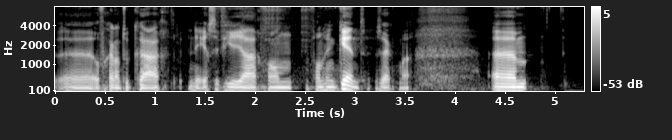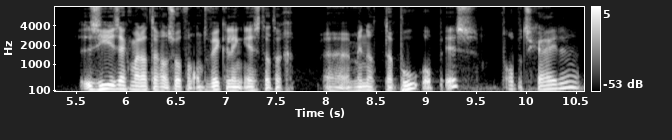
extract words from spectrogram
eh, of gaan uit elkaar in de eerste vier jaar van, van hun kind, zeg maar. Ehm, zie je zeg maar dat er een soort van ontwikkeling is dat er eh, minder taboe op is, op het scheiden?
